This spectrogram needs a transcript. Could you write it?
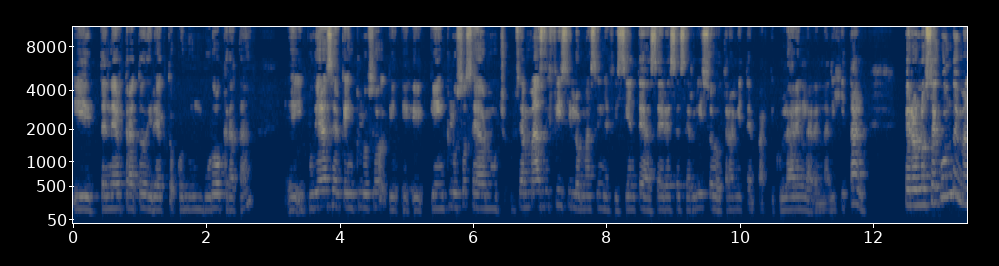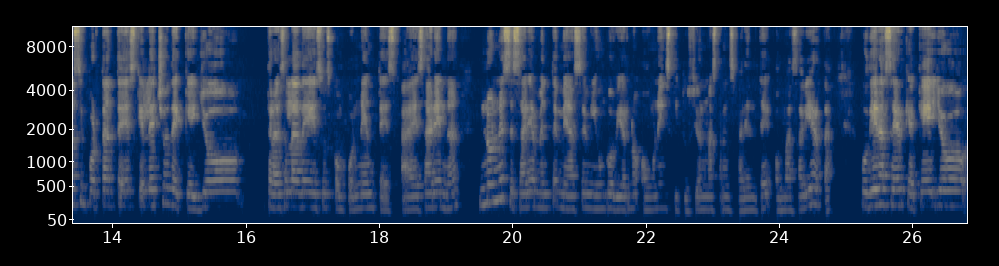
y tener trato directo con un burócrata. Eh, y pudiera ser que incluso, que incluso sea, mucho, sea más difícil o más ineficiente hacer ese servicio o trámite en particular en la arena digital. Pero lo segundo y más importante es que el hecho de que yo traslade esos componentes a esa arena no necesariamente me hace mí un gobierno o una institución más transparente o más abierta. Pudiera ser que aquello,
